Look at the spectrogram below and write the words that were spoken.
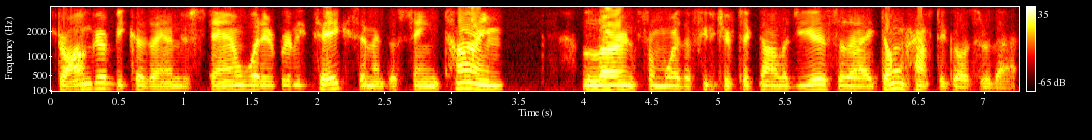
stronger because I understand what it really takes, and at the same time, learn from where the future of technology is, so that I don't have to go through that.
